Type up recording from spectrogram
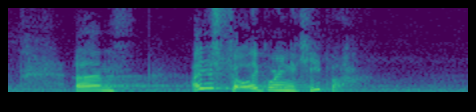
Um, I just felt like wearing a kippah.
